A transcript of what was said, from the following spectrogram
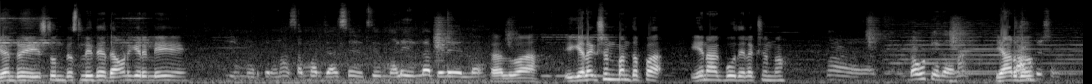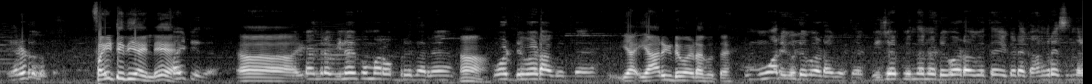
ಏನ್ರಿ ಇಷ್ಟೊಂದು ಬಿಸಿಲಿದೆ ದಾವಣಗೆರೆಯಲ್ಲಿ ಸಮ್ಮರ್ ಜಾಸ್ತಿ ಐತಿ ಮಳೆ ಇಲ್ಲ ಬೆಳೆ ಇಲ್ಲ. ಅಲ್ವಾ? ಈಗ ಎಲೆಕ್ಷನ್ ಬಂತಪ್ಪ ಏನಾಗ್ಬೋದು ಎಲೆಕ್ಷನ್ ಡೌಟ್ ಇದೆ ಅಣ್ಣ. ಯಾರ್ದು? ಎರಡು ಫೈಟ್ ಇದೆಯಾ ಇಲ್ಲಿ? ಫೈಟ್ ಇದೆ. ಯಾಕಂದ್ರೆ ವಿನಯ್ ಕುಮಾರ್ ಒಬ್ರು ಇದಾರೆ ವೋಟ್ ಡಿವೈಡ್ ಆಗುತ್ತೆ. ಯಾರಿಗೆ ಡಿವೈಡ್ ಆಗುತ್ತೆ? ಮೂವರಿಗೂ ಡಿವೈಡ್ ಆಗುತ್ತೆ. ಬಿಜೆಪಿ ಇಂದನೂ ಡಿವೈಡ್ ಆಗುತ್ತೆ ಈ ಕಡೆ ಕಾಂಗ್ರೆಸ್ ಇಂದ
